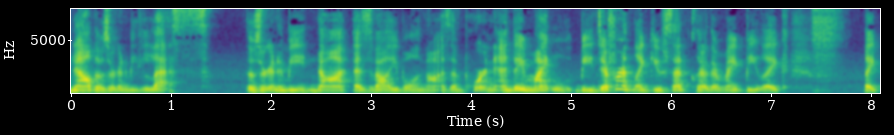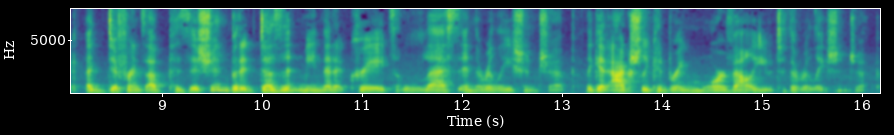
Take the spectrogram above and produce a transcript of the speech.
now those are going to be less those are going to be mm. not as valuable and not as important and they might be different like you said claire there might be like like a difference of position but it doesn't mean that it creates less in the relationship like it actually could bring more value to the relationship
